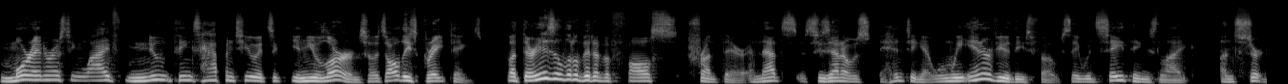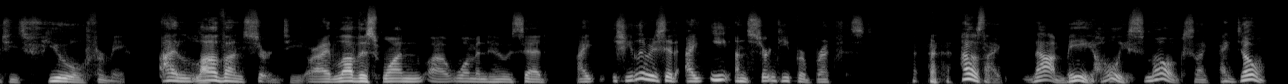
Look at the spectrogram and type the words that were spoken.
more interesting life, new things happen to you. It's and you learn. So it's all these great things. But there is a little bit of a false front there. And that's Susanna was hinting at. When we interview these folks, they would say things like, uncertainty's fuel for me. I love uncertainty. Or I love this one uh, woman who said, I, she literally said, I eat uncertainty for breakfast. I was like, not me. Holy smokes. Like, I don't.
